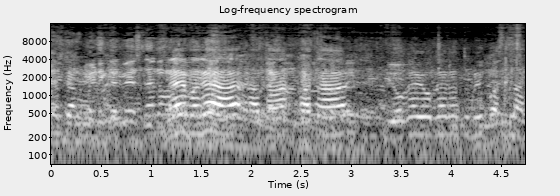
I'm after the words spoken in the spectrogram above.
नाही. बघा आता आता योगा योगानं तुम्ही बसलात.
